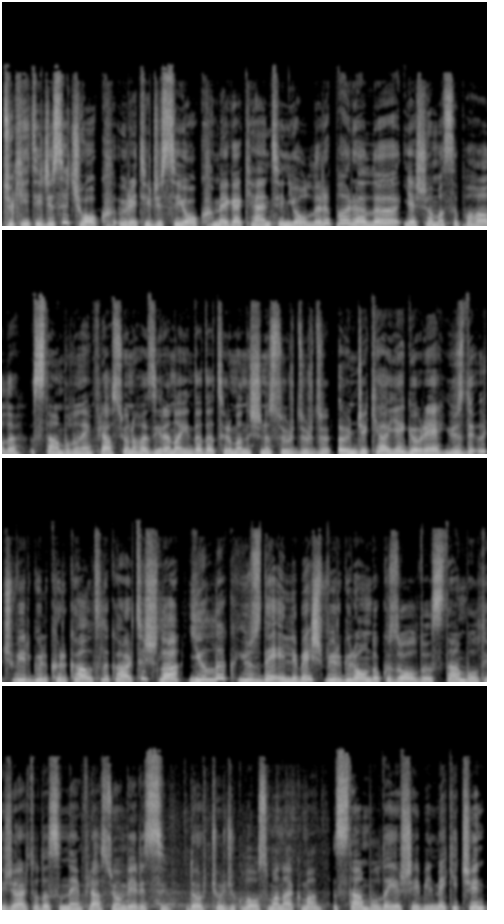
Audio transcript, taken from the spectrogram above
Tüketicisi çok, üreticisi yok. Mega kentin yolları paralı, yaşaması pahalı. İstanbul'un enflasyonu Haziran ayında da tırmanışını sürdürdü. Önceki aya göre %3,46'lık artışla yıllık %55,19 oldu İstanbul Ticaret Odası'nın enflasyon verisi. Dört çocuklu Osman Akman, İstanbul'da yaşayabilmek için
